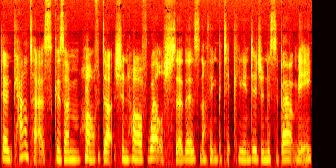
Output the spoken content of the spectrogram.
don't count as because I'm half Dutch and half Welsh. So there's nothing particularly Indigenous about me.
